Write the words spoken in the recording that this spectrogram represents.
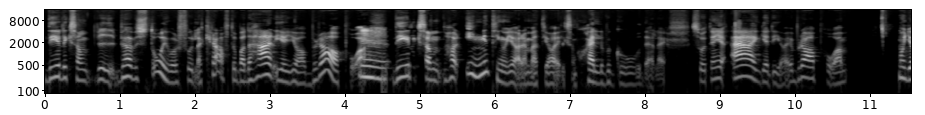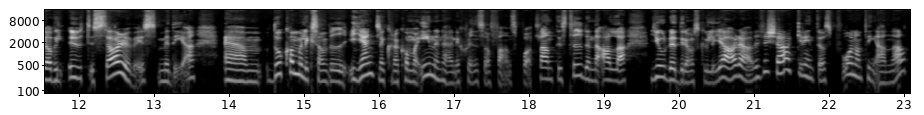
det är liksom, vi behöver stå i vår fulla kraft och bara det här är jag bra på. Mm. Det är liksom, har ingenting att göra med att jag är liksom självgod eller så, utan jag äger det jag är bra på och jag vill ut i service med det, ehm, då kommer liksom vi egentligen kunna komma in i den här energin som fanns på Atlantistiden när alla gjorde det de skulle göra. Vi försöker inte oss på någonting annat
